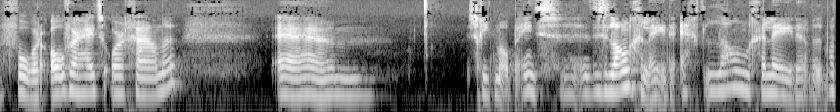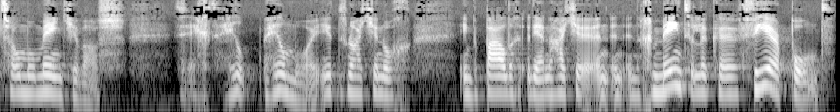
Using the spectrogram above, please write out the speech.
voor overheidsorganen. Ehm, schiet me opeens. Het is lang geleden, echt lang geleden, wat zo'n momentje was. Het is echt heel, heel mooi. Toen had je nog in bepaalde. Ja, dan had je een, een, een gemeentelijke veerpont.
